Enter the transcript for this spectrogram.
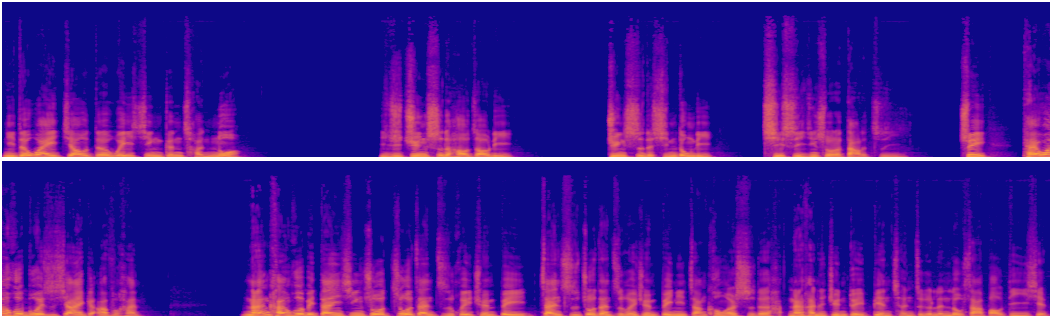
你的外交的威信跟承诺，以及军事的号召力、军事的行动力，其实已经受到大的质疑。所以，台湾会不会是下一个阿富汗？南韩会不会担心说作战指挥权被暂时作战指挥权被你掌控，而使得南韩的军队变成这个人肉沙包第一线？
